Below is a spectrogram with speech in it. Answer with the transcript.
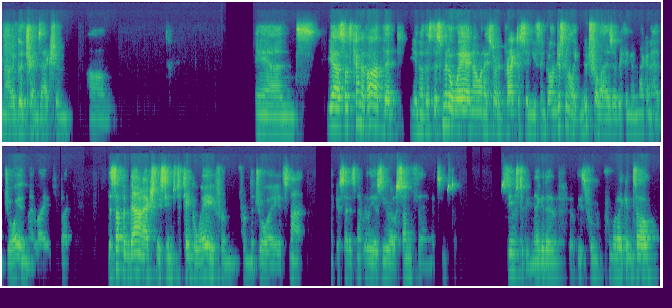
not a good transaction um, and yeah so it's kind of odd that you know this this middle way i know when i started practicing you think oh i'm just going to like neutralize everything i'm not going to have joy in my life but this up and down actually seems to take away from from the joy. It's not, like I said, it's not really a zero sum thing. It seems to seems to be negative, at least from from what I can tell.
